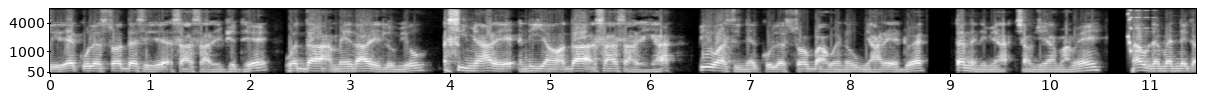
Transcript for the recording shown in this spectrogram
စေတဲ့ကိုလက်စထရောတက်စေတဲ့အစားအစာတွေဖြစ်တဲ့ဝက်သားအမဲသားတွေလိုမျိုးအစီများတဲ့အနီရောင်အသားအစားအစာတွေကပြည့်ဝစီနဲ့ကိုလက်စထရောပါဝင်နှုန်းများတဲ့အတွက်တက်နေနေမြရှောင်ကျင်ရပါမယ်နောက်နံပါတ်2က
